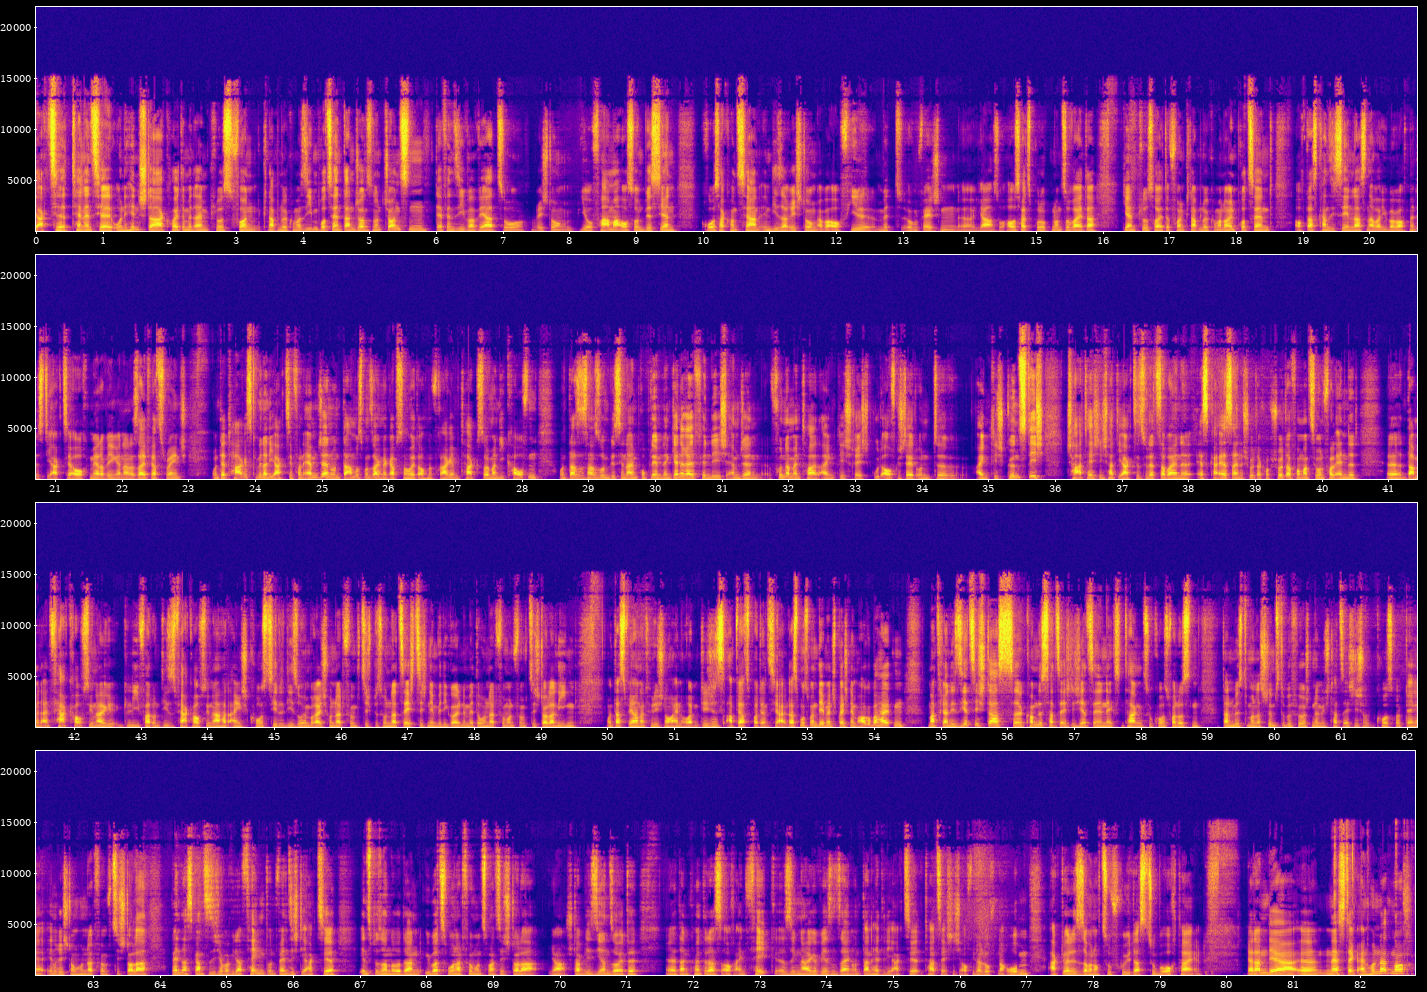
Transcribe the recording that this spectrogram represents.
Die Aktie tendenziell ohnehin stark, heute mit einem Plus von knapp 0,7 Prozent. Dann Johnson Johnson, defensiver Wert, so Richtung Biopharma auch so ein bisschen großer Konzern in dieser Richtung, aber auch viel mit irgendwelchen, äh, ja, so Haushaltsprodukten und so weiter. Hier ein Plus heute von knapp 0,9 Prozent. Auch das kann sich sehen lassen, aber übergeordnet ist die Aktie auch mehr oder weniger in einer Seitwärtsrange. Und der Tagesgewinner, die Aktie von Amgen. Und da muss man sagen, da gab es heute auch eine Frage im Tag, soll man die kaufen? Und das ist also ein bisschen ein Problem. Denn generell finde ich Amgen fundamental eigentlich recht gut aufgestellt und äh, eigentlich günstig. Charttechnisch hat die Aktie zuletzt aber eine SKS, eine Schulterkopf-Schulterformation vollendet, äh, damit ein Verkaufssignal geliefert. Und dieses Verkaufssignal hat eigentlich Kursziele, die so im Bereich 150 bis 160, nehmen wir die goldene Mitte, 155 Dollar liegen. Und das wäre natürlich noch ein ordentliches Abwärtspotenzial. Das muss man dementsprechend im Auge behalten. Materialisiert sich das, äh, kommt es tatsächlich jetzt in den nächsten Tagen zu Kursverlusten, dann müsste man das Schlimmste befürchten, nämlich tatsächlich Kursrückgänge in Richtung 150 Dollar. Wenn das Ganze sich aber wieder fängt und wenn sich die Aktie insbesondere dann über 225 Dollar ja, stabilisieren sollte, äh, dann könnte das auch ein Fake-Signal gewesen sein und dann hätte die Aktie tatsächlich auch wieder Luft nach oben. Aktuell ist es aber noch zu früh, das zu beurteilen. Ja, dann der äh, Nasdaq 100 noch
